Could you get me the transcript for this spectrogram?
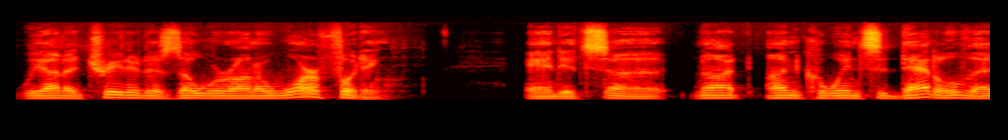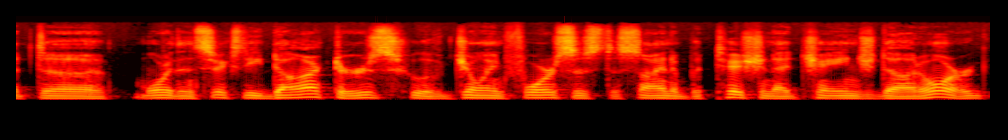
we ought to treat it as though we're on a war footing and it's uh, not uncoincidental that uh, more than 60 doctors who have joined forces to sign a petition at change.org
